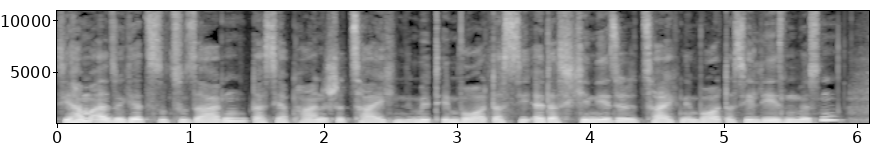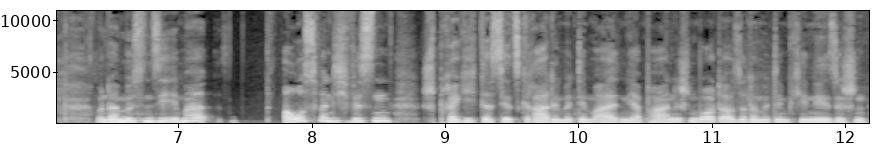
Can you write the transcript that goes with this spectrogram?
Sie haben also jetzt sozusagen das japanische Zeichen mit im Wort, dass Sie, äh, das chinesische Zeichen im Wort, das Sie lesen müssen. Und da müssen Sie immer auswendig wissen, spreche ich das jetzt gerade mit dem alten japanischen Wort aus oder mit dem chinesischen.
